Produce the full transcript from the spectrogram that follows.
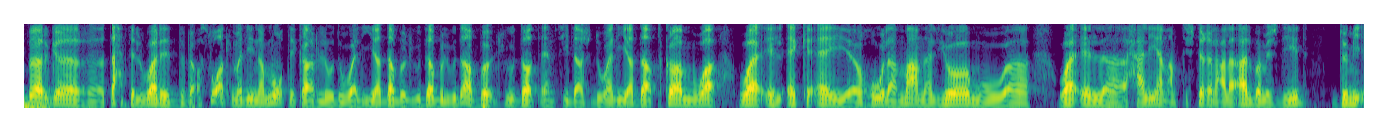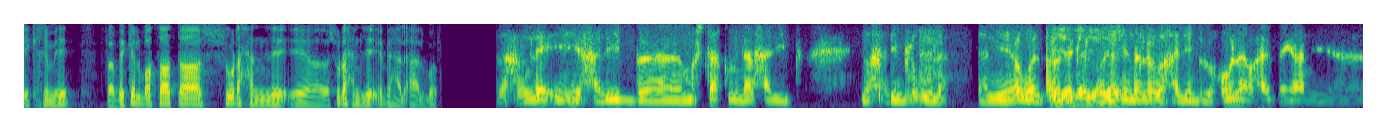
برجر تحت الورد بأصوات المدينة مونتي كارلو دولية www.mc-doualiya.com ووائل aka غولا معنا اليوم ووائل حاليا عم تشتغل على ألبوم جديد demi-écrémé فبكل بساطة شو رح نلاقي شو رح نلاقي بهالألبوم؟ رح نلاقي حليب آه، مشتق من الحليب من حليب الغولة. يعني هو ال project. ال original هو حليب الغولة وهذا يعني آه،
